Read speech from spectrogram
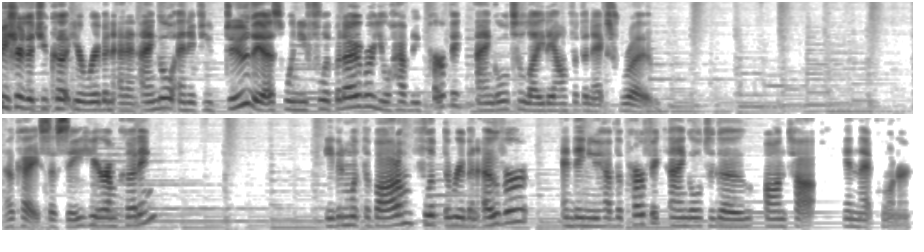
Be sure that you cut your ribbon at an angle, and if you do this, when you flip it over, you'll have the perfect angle to lay down for the next row. Okay, so see here I'm cutting. Even with the bottom, flip the ribbon over and then you have the perfect angle to go on top in that corner.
